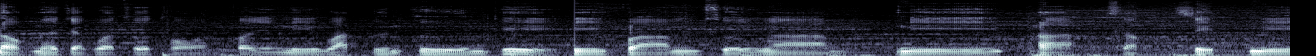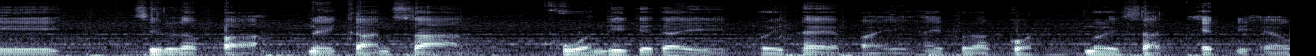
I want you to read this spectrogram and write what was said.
นอกเหนือจากวัดโสธรก็ยังมีวัดอื่น ๆ ที่มีความสวยงาม มีพระศักดิ์สิทธิ์มีศิลปะในการสร้างควรที่จะได้เผยแพร่ไปให้ปรากฏบริษัท SBL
